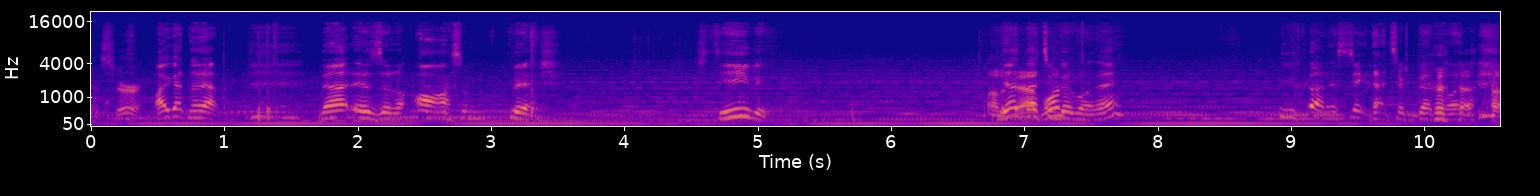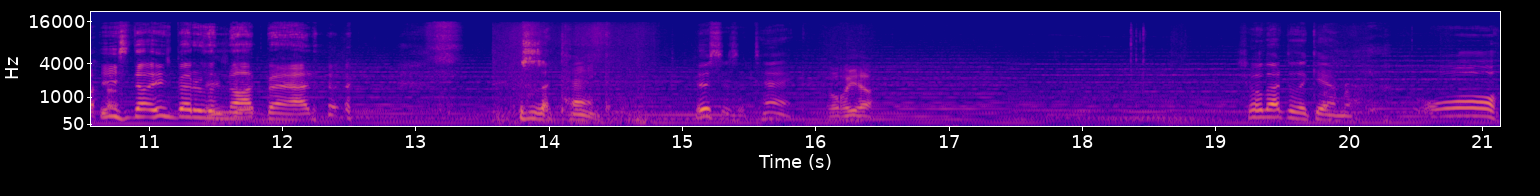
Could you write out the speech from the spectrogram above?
Yes, sir. I got the net. That is an awesome fish. Stevie. Not yeah, a that's one. a good one, eh? You gotta say that's a good one. he's not, he's better than He's not bad. this is a tank. This is a tank. Oh yeah. Show that to the camera. Oh,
